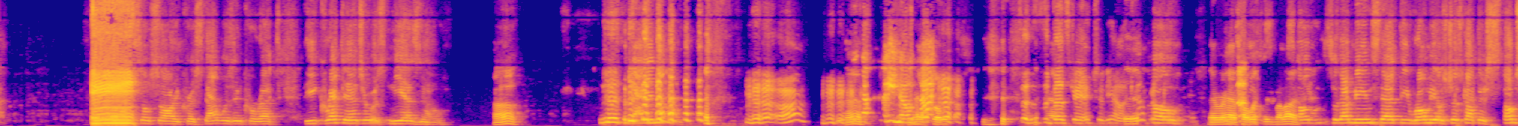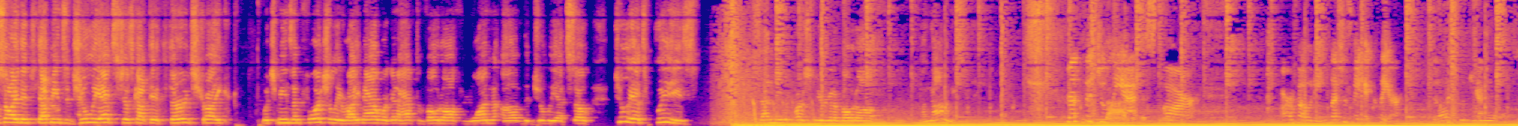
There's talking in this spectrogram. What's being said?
I'm eh. so sorry, Chris. That was incorrect. The correct answer was Gniezno. Oh. But now you know. huh? Everybody know that. So this is the best reaction. Yeah. So, Never had poetry in my life. so, so that means that the Romeos just got their. I'm sorry. That that means the Juliets just got their third strike, which means unfortunately right now we're going to have to vote off one of the Juliets. So Juliets, please send me the person you're going to vote off anonymously. Just the Juliets are are voting. Let's just make it clear. Just the Juliets.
